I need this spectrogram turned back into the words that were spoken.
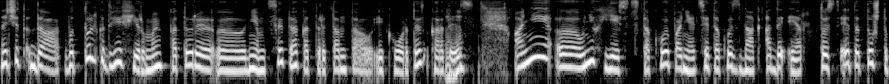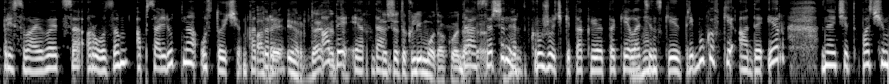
Значит, да, вот только две фирмы, которые э, немцы, да, которые Тантау и Кортес, Кортес угу. они, э, у них есть такое понятие, такой знак АДР. То есть это то, что присваивается розам абсолютно устойчивым. Которые... АДР, да? АДР, это, да. То есть это клеймо такое, да? Да, совершенно угу. верно. В кружочке так, такие угу. латинские три буковки АДР. Значит, почему?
